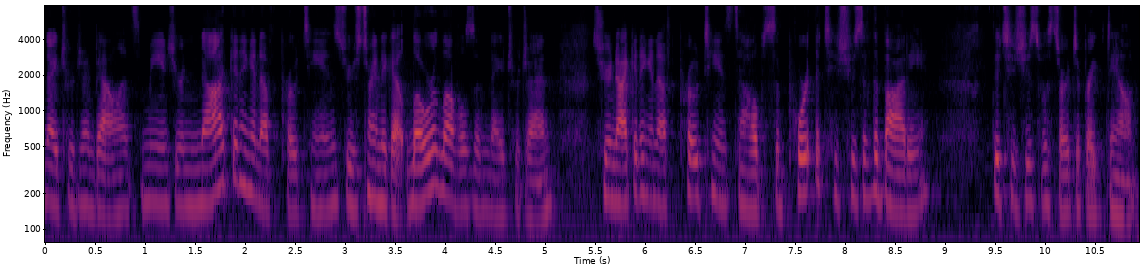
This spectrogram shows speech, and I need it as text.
nitrogen balance means you're not getting enough proteins. You're starting to get lower levels of nitrogen. So you're not getting enough proteins to help support the tissues of the body. The tissues will start to break down.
